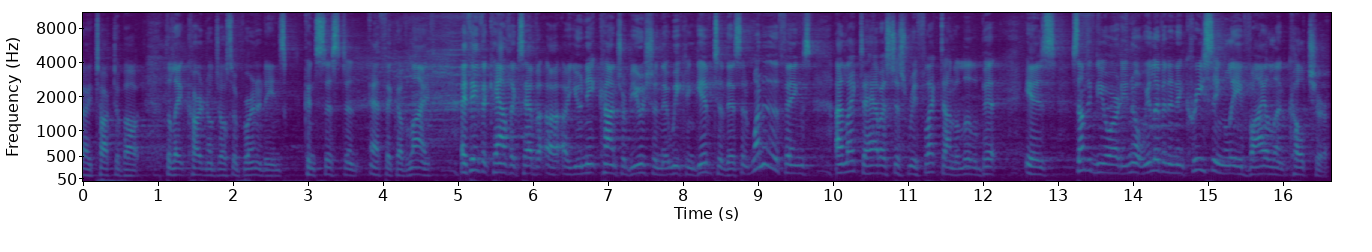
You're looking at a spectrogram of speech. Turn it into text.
I talked about the late Cardinal Joseph Bernardin's consistent ethic of life, I think the Catholics have a, a unique contribution that we can give to this. And one of the things I'd like to have us just reflect on a little bit is something that you already know. We live in an increasingly violent culture.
